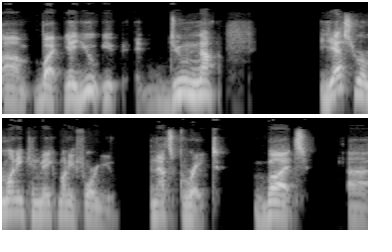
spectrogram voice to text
Um, but yeah you, you do not yes, your money can make money for you, and that's great. But uh,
